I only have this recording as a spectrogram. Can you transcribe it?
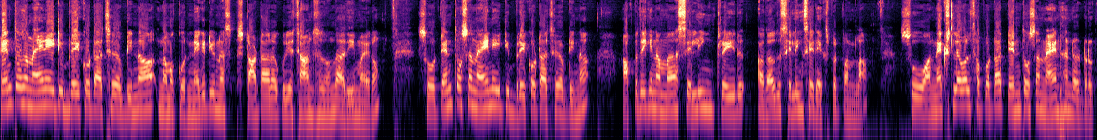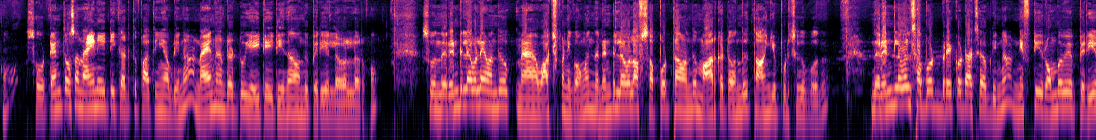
ten thousand nine eighty break out ஆச்சு அப்படின்னா நமக்கு ஒரு நெகட்டிவ்னஸ் ஸ்டார்ட் ஆகக்கூடிய சான்சஸ் வந்து அதிகமாயிரும். So ten thousand nine eighty break out ஆச்சு அப்படின்னா அப்போதைக்கு நம்ம செல்லிங் ட்ரேடு அதாவது செல்லிங் சைடு எக்ஸ்பெக்ட் பண்ணலாம். ஸோ நெக்ஸ்ட் லெவல் சப்போர்ட்டாக டென் தௌசண்ட் நைன் ஹண்ட்ரட் இருக்கும். ஸோ டென் தௌசண்ட் நைன் எயிட்டிக்கு அடுத்து பார்த்தீங்க அப்படின்னா nine hundred to eight eighty தான் வந்து பெரிய லெவலில் இருக்கும். ஸோ இந்த ரெண்டு லெவலையும் வந்து வாட்ச் பண்ணிக்கோங்க. இந்த ரெண்டு லெவல் ஆஃப் சப்போர்ட் தான் வந்து மார்க்கெட்டை வந்து தாங்கி பிடிச்சிக்க போகுது. இந்த ரெண்டு லெவல் சப்போர்ட் பிரேக் அவுட் ஆச்சு அப்படின்னா நிஃப்டி ரொம்பவே பெரிய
